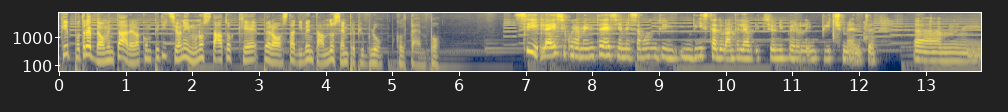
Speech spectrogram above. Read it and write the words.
che potrebbe aumentare la competizione in uno Stato che però sta diventando sempre più blu col tempo. Sì, lei sicuramente si è messa molto in vista durante le audizioni per l'impeachment um,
